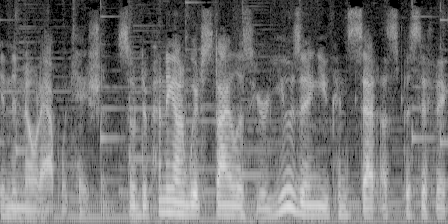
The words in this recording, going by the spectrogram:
in the Note application. So depending on which stylus you're using, you can set a specific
